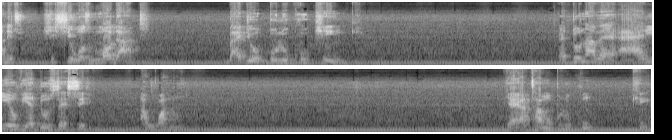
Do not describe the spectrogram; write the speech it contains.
And it, he, she was murdered by the Obuluku king. Edo na be ari obi Edo zese awano. Gaya tam Obuluku king.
